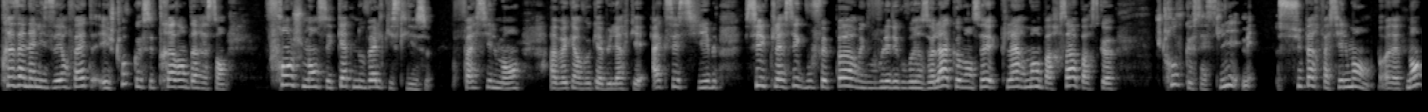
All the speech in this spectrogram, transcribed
très analysée en fait, et je trouve que c'est très intéressant. Franchement, ces quatre nouvelles qui se lisent facilement, avec un vocabulaire qui est accessible. Si le classique vous fait peur mais que vous voulez découvrir Zola, commencez clairement par ça parce que je trouve que ça se lit mais super facilement, honnêtement.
